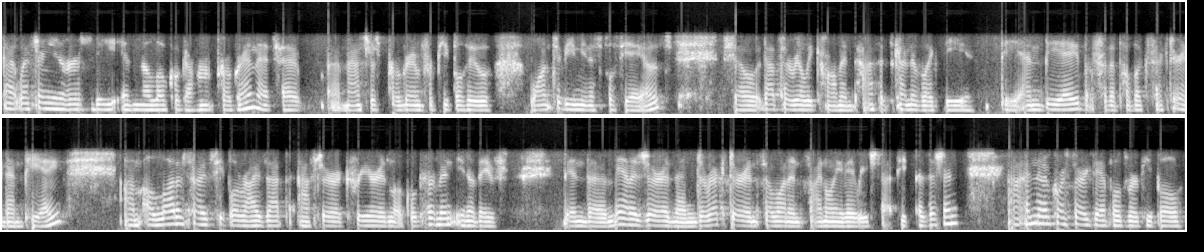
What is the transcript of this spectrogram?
at Western University in the local government program. It's a, a master's program for people who want to be municipal CAOs. So that's a really common path. It's kind of like the, the MBA, but for the public sector, and MPA. Um, a lot of times people rise up after a career in local government. You know, they've been the manager and then director and so on, and finally they reach that peak position. Uh, and then, of course, there are examples where people,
